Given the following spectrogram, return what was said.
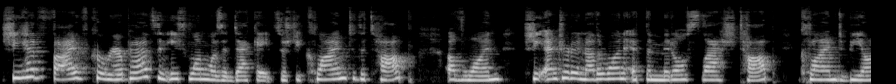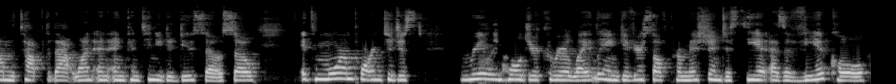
she had five career paths and each one was a decade. So she climbed to the top of one. She entered another one at the middle slash top, climbed beyond the top to that one and, and continued to do so. So it's more important to just really hold your career lightly and give yourself permission to see it as a vehicle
